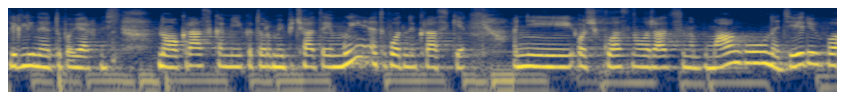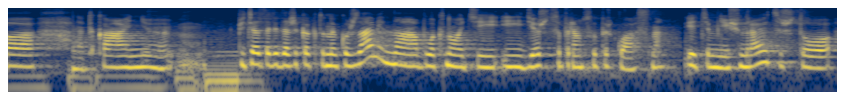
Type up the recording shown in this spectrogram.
легли на эту поверхность. Но красками, которыми печатаем мы, это водные краски, они очень классно ложатся на бумагу, на дерево, на ткань, печатали даже как-то на курзаме на блокноте и держится прям супер классно. Этим мне еще нравится, что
